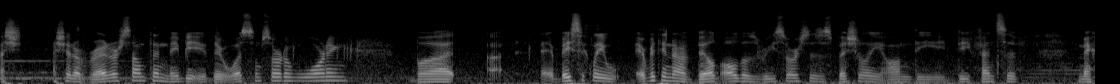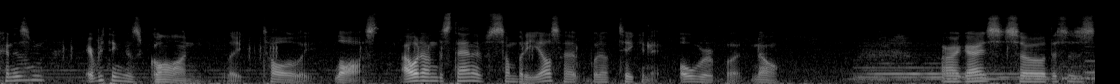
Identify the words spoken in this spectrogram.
I, sh I should have read or something. Maybe there was some sort of warning but uh, basically everything that I've built all those resources especially on the defensive mechanism everything is gone like totally lost. I would understand if somebody else had, would have taken it over, but no. Alright guys, so this is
